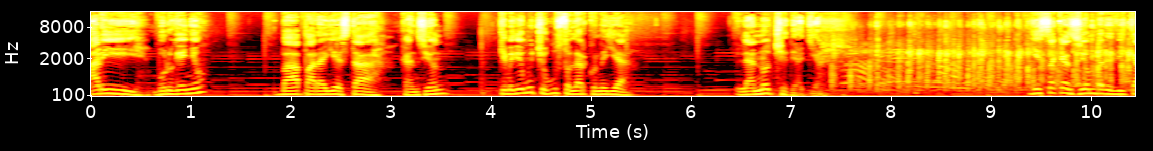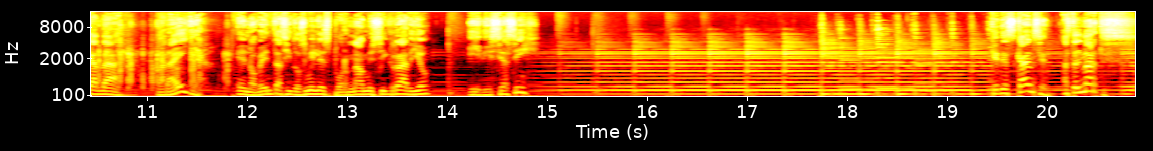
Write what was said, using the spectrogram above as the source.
Ari Burgueño va para ella esta canción que me dio mucho gusto hablar con ella la noche de ayer. Y esta canción va dedicada para ella en 90s y 2000s por Now Music Radio y dice así. Que descansen. Hasta el martes.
